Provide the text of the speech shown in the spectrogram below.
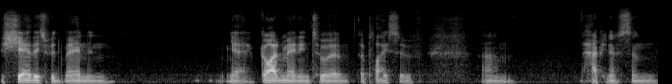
share this with men and yeah, guide men into a, a place of um, happiness and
